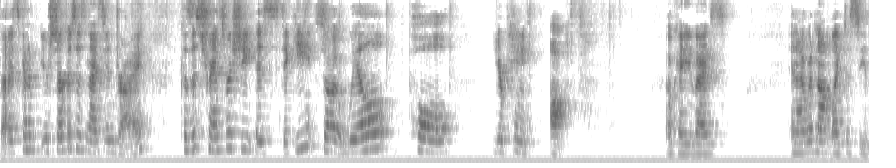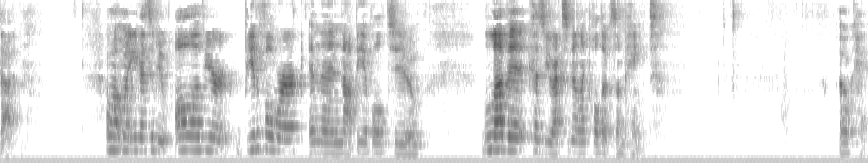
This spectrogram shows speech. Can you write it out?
that it's gonna, your surface is nice and dry because this transfer sheet is sticky, so it will pull your paint off. Okay, you guys? And I would not like to see that. I want, you guys to do all of your beautiful work and then not be able to love it because you accidentally pulled up some paint. Okay.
